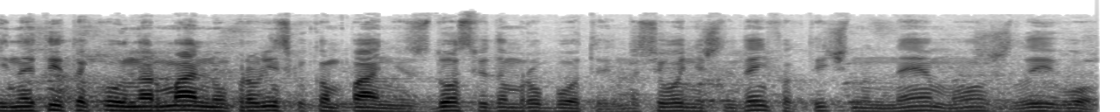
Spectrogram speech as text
І знайти таку нормальну управлінську компанію з досвідом роботи на сьогоднішній день фактично неможливо.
